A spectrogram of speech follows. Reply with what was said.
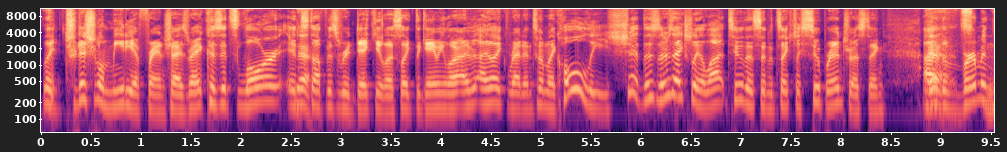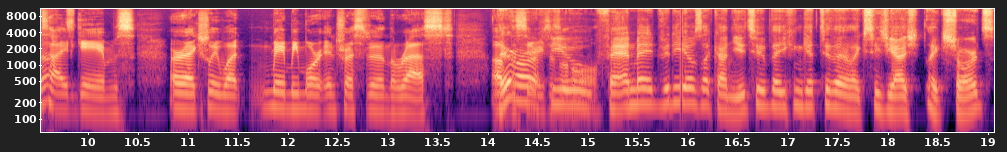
like traditional media franchise, right? Because its lore and yeah. stuff is ridiculous. Like the gaming lore, I, I like read into. It, I'm like, holy shit! This there's actually a lot to this, and it's actually super interesting. Uh, yeah, the Vermintide games are actually what made me more interested in the rest. Of there the are a few a fan made videos like on YouTube that you can get to. They're like CGI sh- like shorts,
